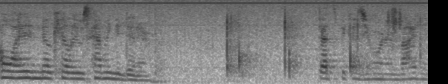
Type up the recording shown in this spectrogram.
Oh, I didn't know Kelly was having a dinner. That's because you weren't invited.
